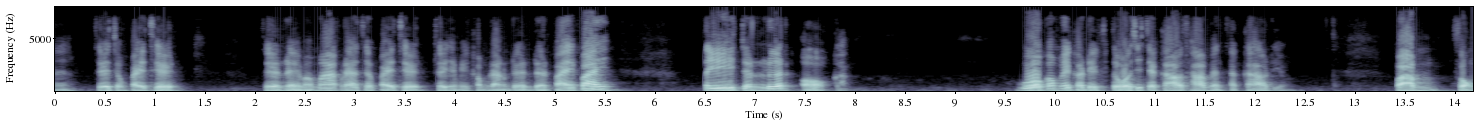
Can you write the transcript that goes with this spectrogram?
นะเธอจงไปเถิด เธอเหนื่อยมามากแล้ว เธอไปเถิด เธอยังมีกำลังเดินเดินไปไป ตีจนเลือดออกวัวก็ไม่กระดิกตัวที่จะก้าวเท้าแม้แต่ก้าวเดียว ความสง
